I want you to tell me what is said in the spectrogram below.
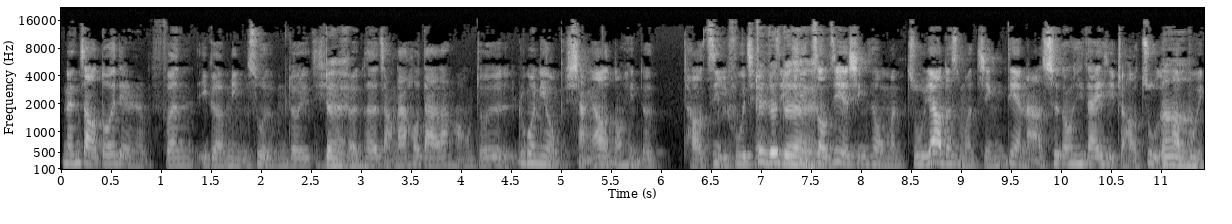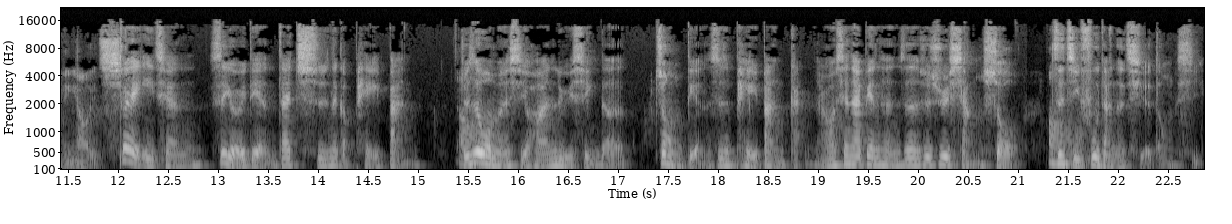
能找多一点人分一个民宿，我们就一起分。可是长大后，大家好像都是，如果你有想要的东西，你就。好，自己付钱，自己去走自己的行程。我们主要的什么景点啊，吃东西在一起就好。住的话不一定要一起。对，以前是有一点在吃那个陪伴，就是我们喜欢旅行的重点是陪伴感。然后现在变成真的是去享受自己负担得起的东西。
